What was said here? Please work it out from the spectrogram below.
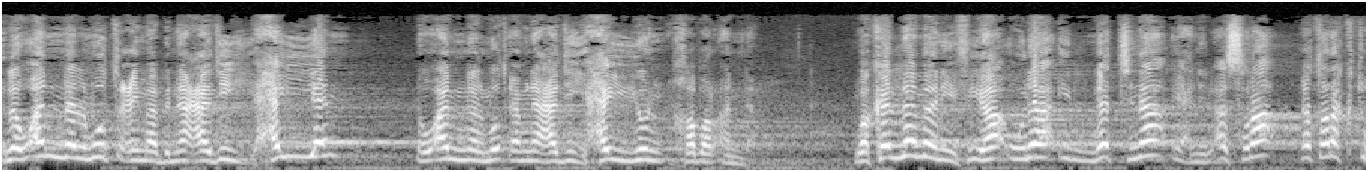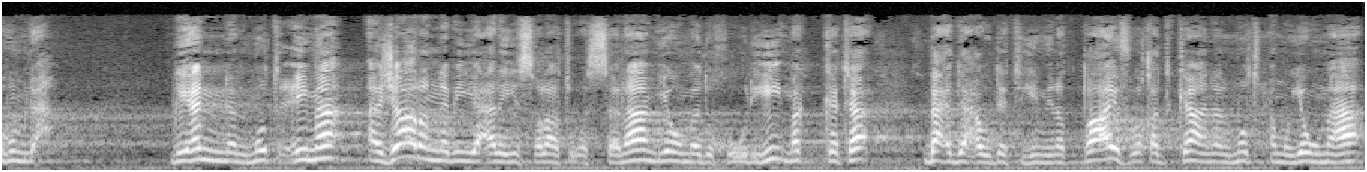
لو أن المطعم بن عدي حيا لو أن المطعم بن عدي حي خبر أن وكلمني في هؤلاء النتنى يعني الأسرى لتركتهم له لأن المطعم أجار النبي عليه الصلاة والسلام يوم دخوله مكة بعد عودته من الطائف وقد كان المطعم يومها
